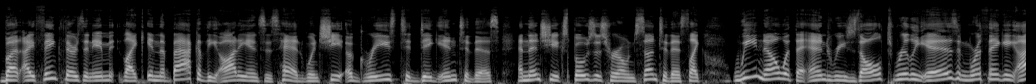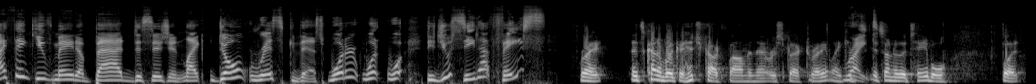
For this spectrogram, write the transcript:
But I think there's an image, like in the back of the audience's head, when she agrees to dig into this, and then she exposes her own son to this, like, we know what the end result really is, and we're thinking, I think you've made a bad decision. Like, don't risk this. What are, what, what, did you see that face? Right. It's kind of like a Hitchcock bomb in that respect, right? Like Right. it's, it's under the table, but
